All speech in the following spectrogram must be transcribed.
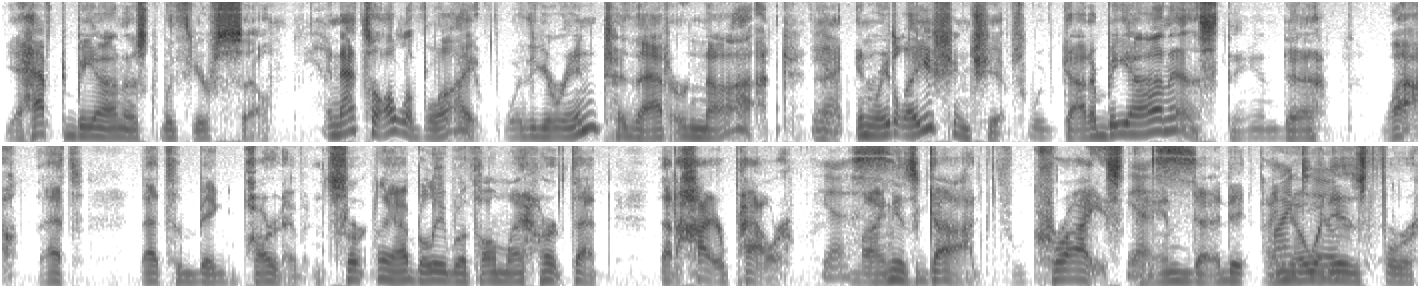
You have to be honest with yourself. And that's all of life, whether you're into that or not. Uh, in relationships, we've got to be honest. And uh, wow, that's that's a big part of it. And certainly, I believe with all my heart that that higher power, Yes. mine is God through Christ. Yes. And uh, I Mine know it too. is for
